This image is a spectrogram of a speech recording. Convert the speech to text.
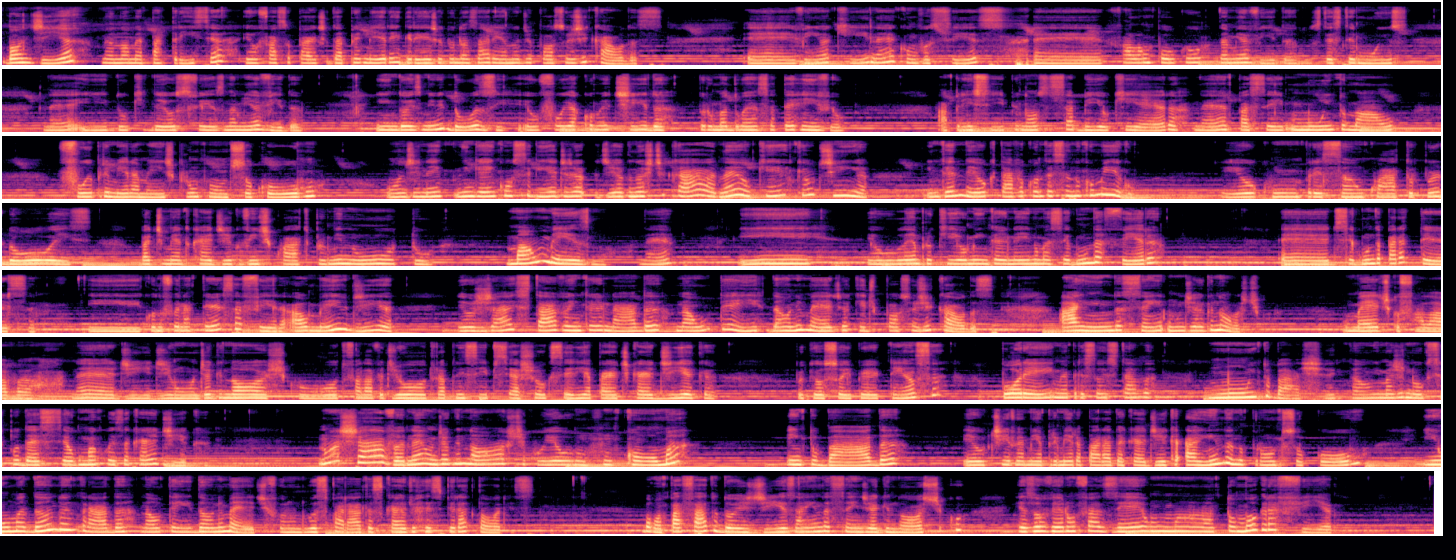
Bom dia, meu nome é Patrícia, eu faço parte da primeira igreja do Nazareno de Poços de Caldas. É, venho aqui, né, com vocês, é, falar um pouco da minha vida, dos testemunhos, né, e do que Deus fez na minha vida. Em 2012, eu fui acometida por uma doença terrível. A princípio, não se sabia o que era, né, passei muito mal Fui primeiramente para um ponto-socorro, onde nem, ninguém conseguia dia, diagnosticar né, o que, que eu tinha, entender o que estava acontecendo comigo. Eu com pressão 4 por 2, batimento cardíaco 24 por minuto, mal mesmo, né? E eu lembro que eu me internei numa segunda-feira, é, de segunda para terça. E quando foi na terça-feira, ao meio-dia, eu já estava internada na UTI da Unimed aqui de Poços de Caldas, ainda sem um diagnóstico. O médico falava né, de, de um diagnóstico, o outro falava de outro. A princípio se achou que seria parte cardíaca, porque eu sou hipertensa, porém minha pressão estava muito baixa, então imaginou que se pudesse ser alguma coisa cardíaca. Não achava, né, um diagnóstico, eu em coma, entubada, eu tive a minha primeira parada cardíaca ainda no pronto-socorro e uma dando entrada na UTI da Unimed. Foram duas paradas cardiorrespiratórias. Bom, passado dois dias, ainda sem diagnóstico, resolveram fazer uma tomografia.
